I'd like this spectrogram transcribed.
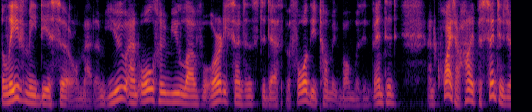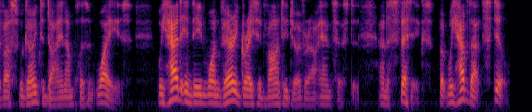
Believe me, dear sir or madam, you and all whom you love were already sentenced to death before the atomic bomb was invented, and quite a high percentage of us were going to die in unpleasant ways. We had indeed one very great advantage over our ancestors, anaesthetics, but we have that still.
